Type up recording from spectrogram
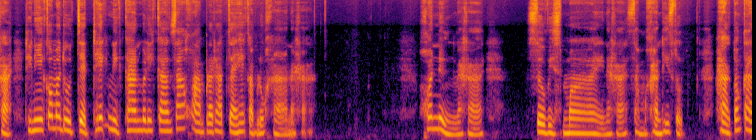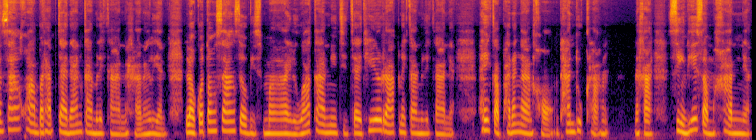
ค่ะ ทีนี้ก็มาดู 7 เทคนิคการบริการสร้างความประทับใจให้กับลูกค้านะคะ ข้อ 1 นะคะ Service Mind นะคะสำคัญที่สุด หากต้องการสร้างความประทับใจด้านการบริการนะคะนักเรียน เราก็ต้องสร้าง Service Mind หรือว่าการมีจิตใจที่รักในการบริการเนี่ยให้กับพนักงานของท่านทุกครั้งนะคะ สิ่งที่สำคัญเนี่ย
